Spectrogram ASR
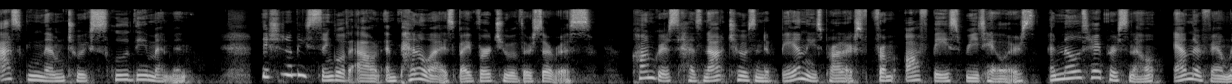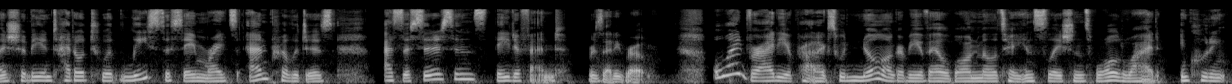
asking them to exclude the amendment. They shouldn't be singled out and penalized by virtue of their service. Congress has not chosen to ban these products from off base retailers, and military personnel and their families should be entitled to at least the same rights and privileges as the citizens they defend, Rossetti wrote. A wide variety of products would no longer be available on military installations worldwide, including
